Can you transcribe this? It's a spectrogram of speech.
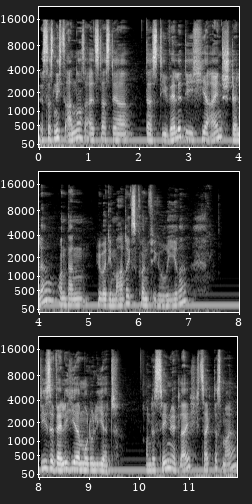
ist das nichts anderes, als dass, der, dass die Welle, die ich hier einstelle und dann über die Matrix konfiguriere, diese Welle hier moduliert. Und das sehen wir gleich. Ich zeige das mal.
